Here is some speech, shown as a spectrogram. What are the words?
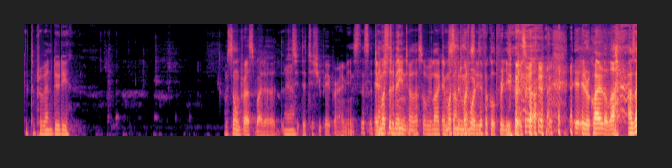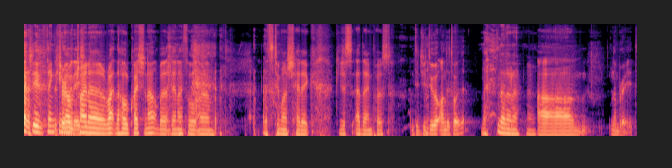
Get to prevent duty. I'm still impressed by the the, Yeah. ti- the tissue paper. I mean, It's this It must have to been- detail. That's what we like. it must have been much more Truancy. difficult for you as well. it, it required a lot. I was actually thinking of trying to write the whole question out, but then I thought um, that's too much headache. Can just add that in post. Did you do it on the toilet? no, no, no, no. Um, number eight.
